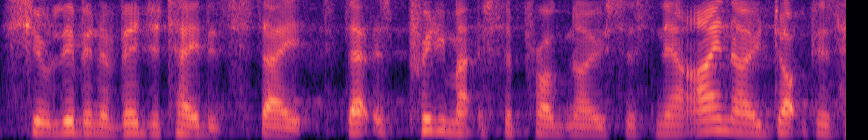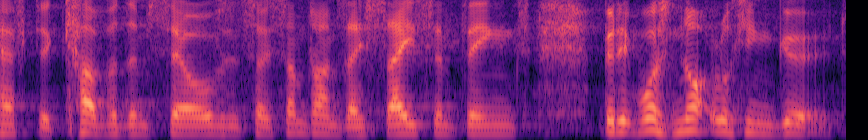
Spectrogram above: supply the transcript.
she'll live in a vegetated state. That was pretty much the prognosis. Now, I know doctors have to cover themselves, and so sometimes they say some things, but it was not looking good.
